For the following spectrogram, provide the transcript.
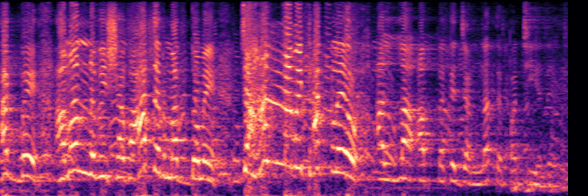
থাকবে। আমার নবী শাফাআতের মাধ্যমে জাহান্নামে থাকলেও আল্লাহ আপনাকে জান্নাতে পাঠিয়ে দেবে।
